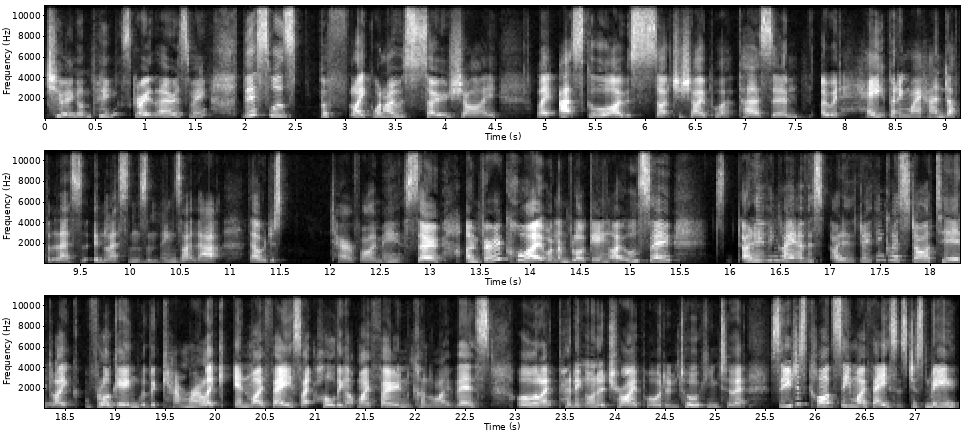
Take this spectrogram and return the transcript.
chewing on things. Great there is me. This was like when I was so shy. Like at school, I was such a shy person. I would hate putting my hand up at less in lessons and things like that. That would just terrify me. So I'm very quiet when I'm vlogging. I also I don't think I ever I don't think I started like vlogging with the camera like in my face like holding up my phone kind of like this or like putting on a tripod and talking to it so you just can't see my face it's just me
